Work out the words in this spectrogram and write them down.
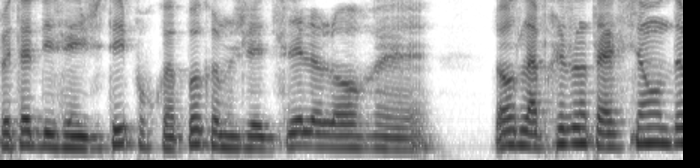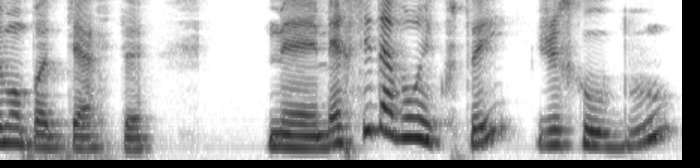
peut-être des invités, pourquoi pas, comme je le disais lors, euh, lors de la présentation de mon podcast. Mais merci d'avoir écouté jusqu'au bout.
